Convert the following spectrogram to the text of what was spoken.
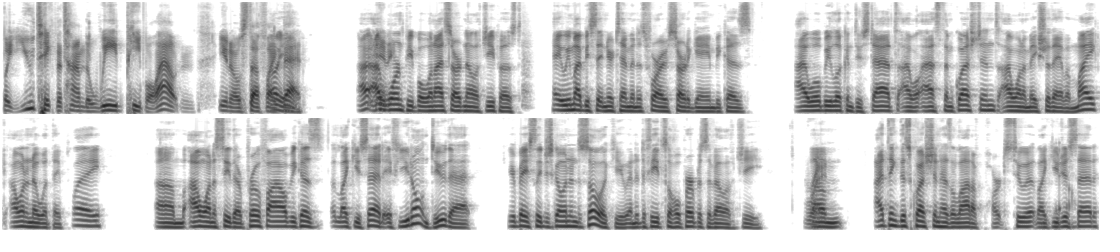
but you take the time to weed people out and you know stuff like oh, yeah. that. I, I warn people when i start an lfg post hey we might be sitting here 10 minutes before i start a game because i will be looking through stats. I will ask them questions. I want to make sure they have a mic. I want to know what they play. Um, i want to see their profile because like you said if you don't do that you're basically just going into solo queue and it defeats the whole purpose of LFG. Right. Um, I think this question has a lot of parts to it. Like you yeah. just said,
